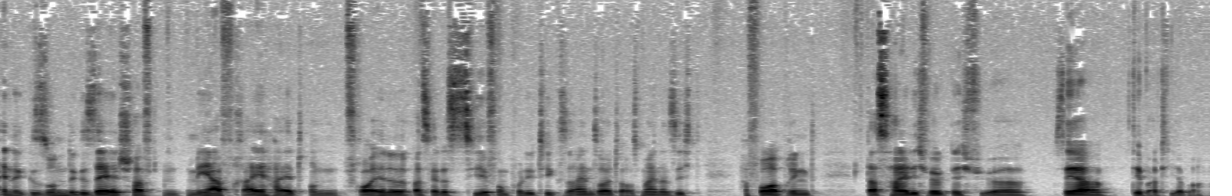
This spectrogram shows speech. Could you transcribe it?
eine gesunde Gesellschaft und mehr Freiheit und Freude, was ja das Ziel von Politik sein sollte, aus meiner Sicht hervorbringt, das halte ich wirklich für sehr debattierbar.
